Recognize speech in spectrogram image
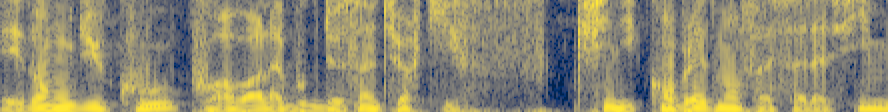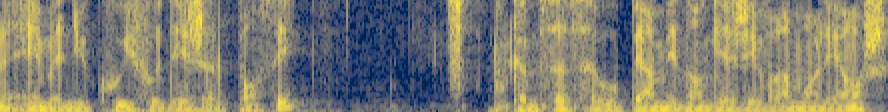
Et donc du coup, pour avoir la boucle de ceinture qui finit complètement face à la cible, et eh ben du coup il faut déjà le penser. Comme ça, ça vous permet d'engager vraiment les hanches.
